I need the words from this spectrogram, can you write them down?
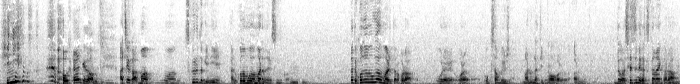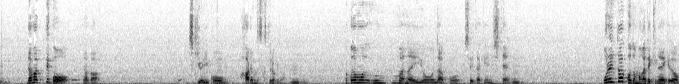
否認？分からんけど、あ違うか、まあまあ、作る時にあの子供が生まれないようにするのか、うんうん。だって子供が生まれたらほら俺ほら奥さんもいるじゃん、アヌンナキの。わかる。あるんだだから説明がつかないから、うん。黙ってこうなんか地球にこう、うん。ハーレム作ってるわけじゃん。うん。子供を産まないようなこう生態系にして、うん。俺とは子供ができないけど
